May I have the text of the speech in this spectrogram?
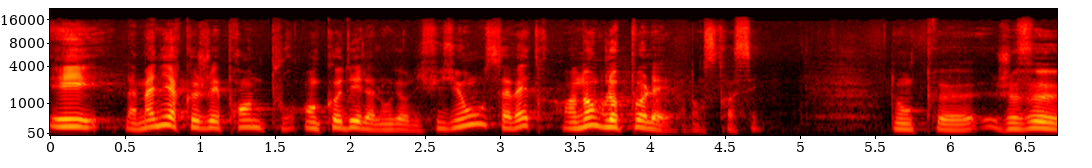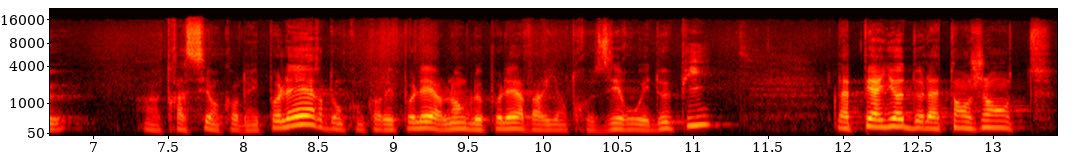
Et la manière que je vais prendre pour encoder la longueur de diffusion, ça va être un angle polaire dans ce tracé. Donc euh, je veux un tracé en coordonnées polaires, donc en coordonnées polaires, l'angle polaire varie entre 0 et 2π. La période de la tangente,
